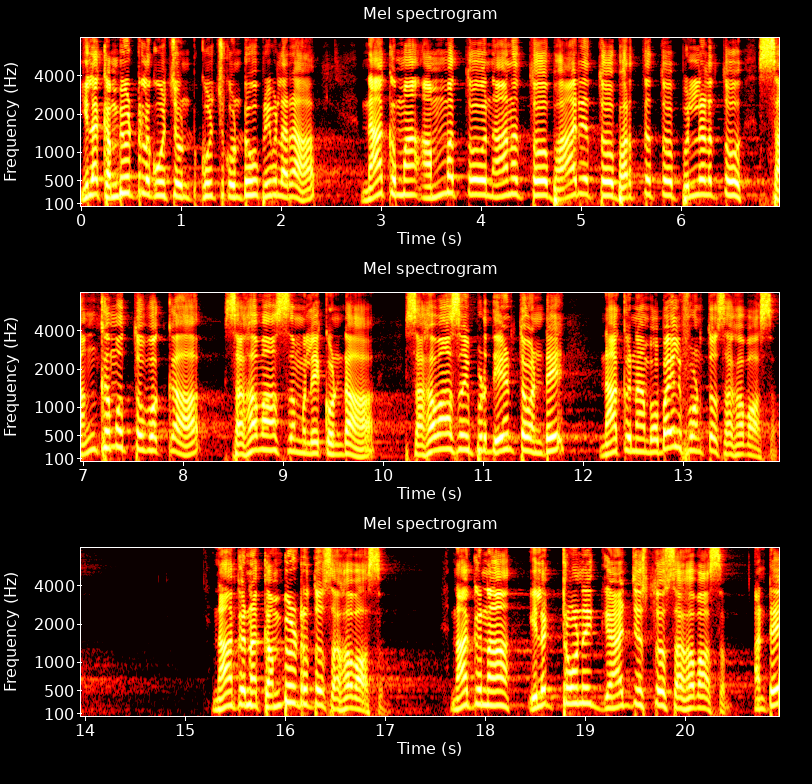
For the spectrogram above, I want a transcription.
ఇలా కంప్యూటర్లో కూర్చో కూర్చుకుంటూ ప్రియులరా నాకు మా అమ్మతో నాన్నతో భార్యతో భర్తతో పిల్లలతో సంఘముతో ఒక్క సహవాసం లేకుండా సహవాసం ఇప్పుడు దేంతో అంటే నాకు నా మొబైల్ ఫోన్తో సహవాసం. నాకు నా కంప్యూటర్తో సహవాసం. నాకు నా ఎలక్ట్రానిక్ గ్యాడ్జెట్స్తో సహవాసం. అంటే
